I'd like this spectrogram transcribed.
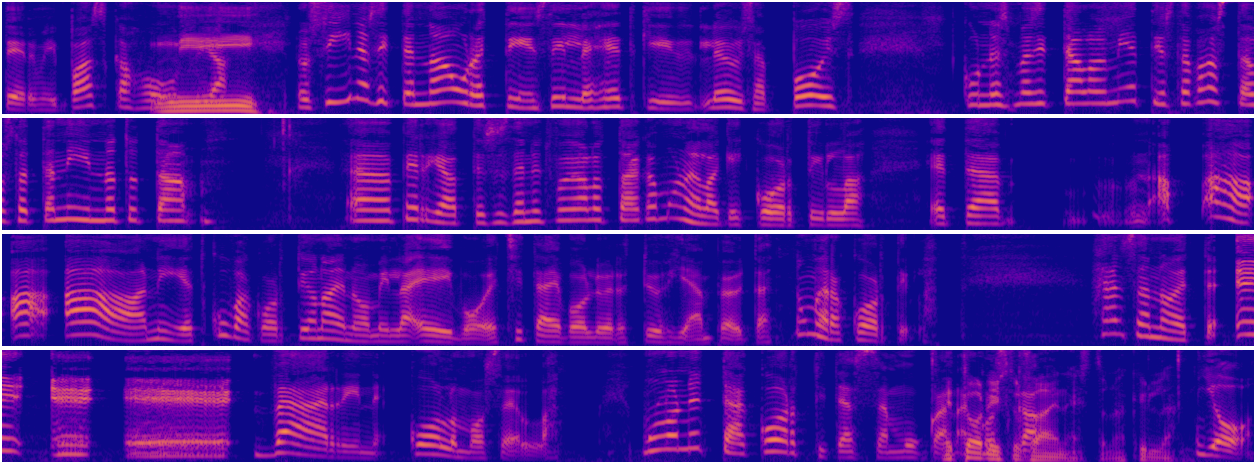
termi paskahousu. Niin. No siinä sitten naurettiin sille hetki löysä pois, kunnes mä sitten aloin miettiä sitä vastausta, että niin, no tota, periaatteessa se nyt voi aloittaa aika monellakin kortilla, että Aa, aa, aa, niin, että kuvakortti on ainoa, millä ei voi, että sitä ei voi lyödä tyhjään pöytään. Numerokortilla. Hän sanoi, että e, e, e, väärin kolmosella. mulla on nyt tämä kortti tässä mukana. Ja todistusaineistona, koska, kyllä. Joo.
